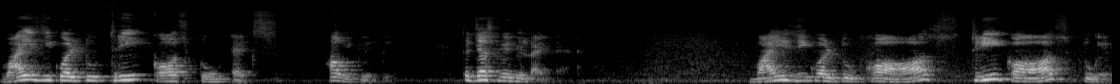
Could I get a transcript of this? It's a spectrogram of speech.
y is equal to 3 cos 2x. How it will be? So just we will write that. y is equal to cos 3 cos 2x.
